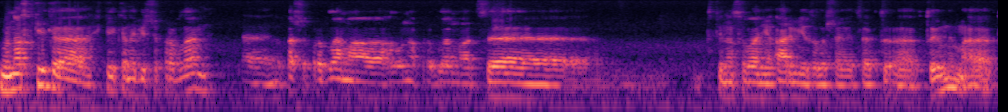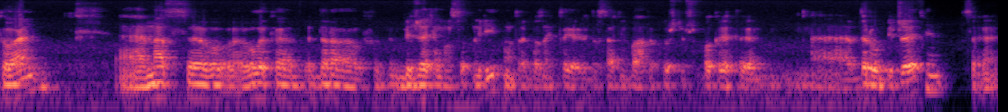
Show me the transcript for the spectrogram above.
Ну, У нас кілька, кілька найбільших проблем. Е, Ну, перша проблема, головна проблема це фінансування армії залишається активним, е, актуальним. Е, Нас велика дара в бюджеті на наступний рік. Нам треба знайти достатньо багато коштів, щоб покрити е, диру в бюджеті. Це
